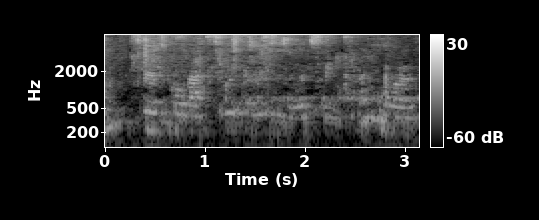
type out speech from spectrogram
on, does go back to the website or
